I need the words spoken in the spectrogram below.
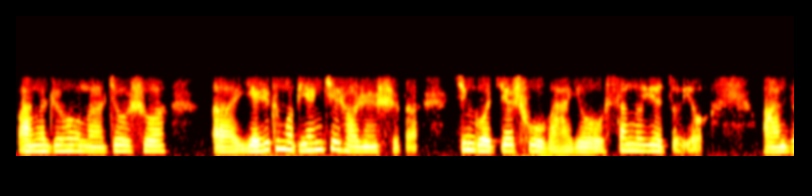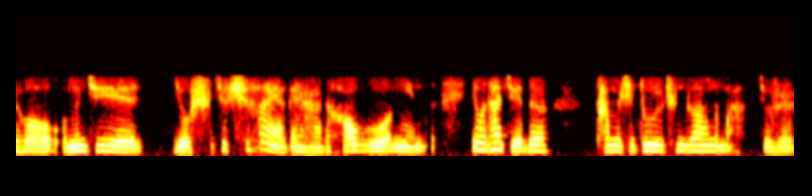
完了之后呢，就是说，呃，也是通过别人介绍认识的，经过接触吧，有三个月左右，完了之后我们去有时去吃饭呀，干啥的，毫不给我面子，因为他觉得他们是都市村庄的嘛，就是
